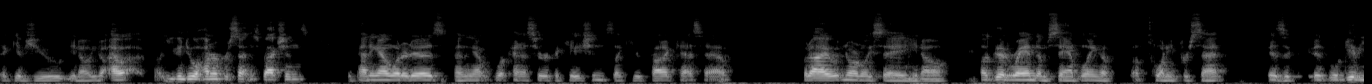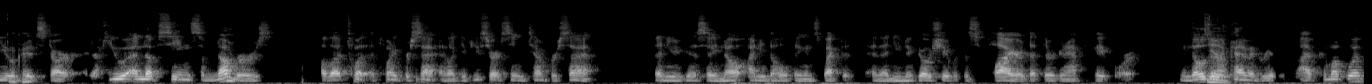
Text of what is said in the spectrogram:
That gives you, you know, you know, I, you can do 100% inspections depending on what it is, depending on what kind of certifications like your product has have. But I would normally say, you know, a good random sampling of, of 20% is a, it will give you a good start. If you end up seeing some numbers of that 20%, and like if you start seeing 10%, then you're going to say, no, I need the whole thing inspected. And then you negotiate with the supplier that they're going to have to pay for it. And those yeah. are the kind of agreements I've come up with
